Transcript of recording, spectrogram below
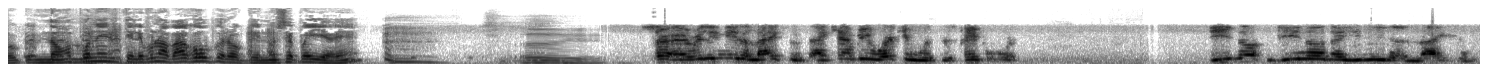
Ok, No, pone el teléfono abajo, pero que no sepa ella, ¿eh? Sir, I really need a license. I can't be working with this paperwork. Do you know? Do you know that you need a license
